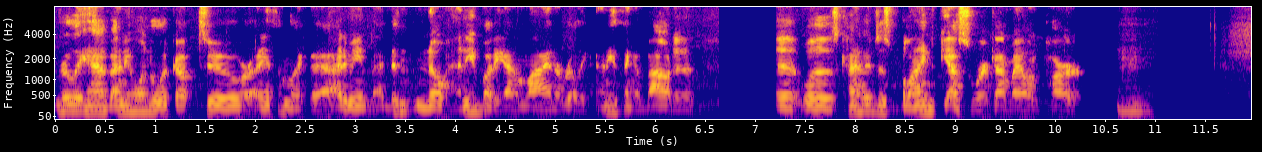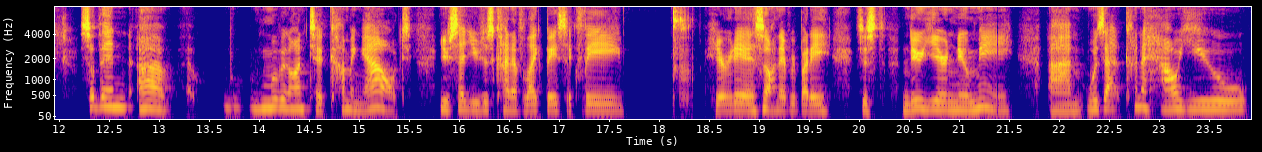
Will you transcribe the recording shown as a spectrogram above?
really have anyone to look up to or anything like that. I mean, I didn't know anybody online or really anything about it. It was kind of just blind guesswork on my own part. Mm-hmm. So then, uh, moving on to coming out, you said you just kind of like basically, here it is on everybody, just new year, new me. Um, was that kind of how you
